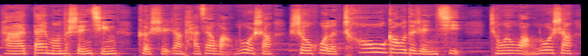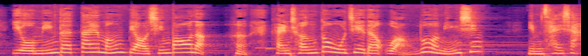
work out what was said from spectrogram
它呆萌的神情可是让它在网络上收获了超高的人气，成为网络上有名的呆萌表情包呢。哼，堪称动物界的网络明星。你们猜一下，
